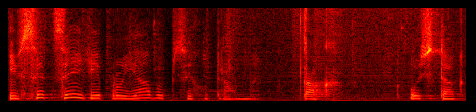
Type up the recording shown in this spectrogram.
І все це є прояви психотравми. Так. Ось так.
